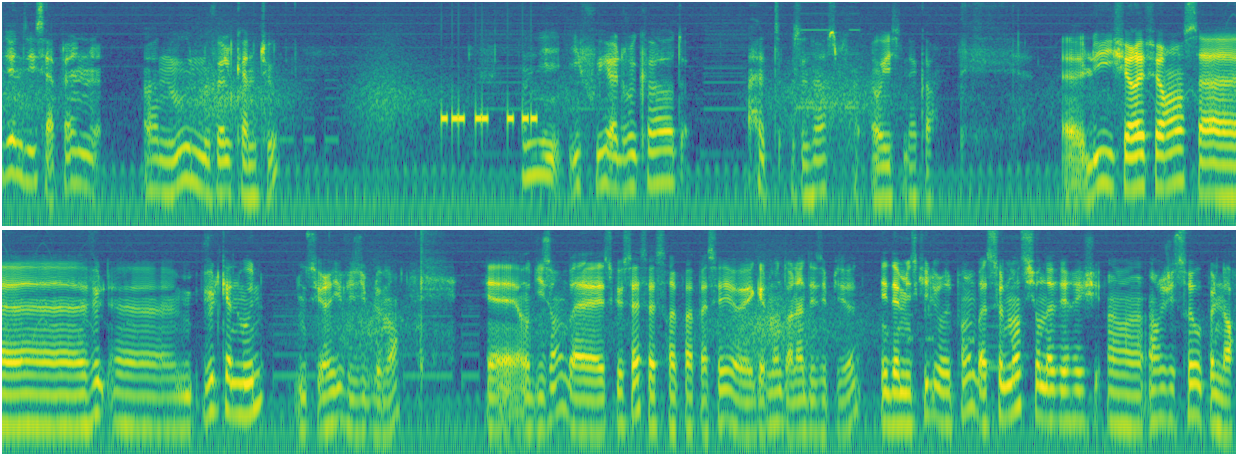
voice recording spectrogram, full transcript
Didn't this happen on Moon Vulcan 2? Only if we had record at the North... Ah oui, d'accord. Euh, lui, il fait référence à euh, euh, Vulcan Moon, une série visiblement, et en disant bah, est-ce que ça, ça serait pas passé euh, également dans l'un des épisodes? Et Daminski lui répond bah, seulement si on avait en enregistré au pôle Nord.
